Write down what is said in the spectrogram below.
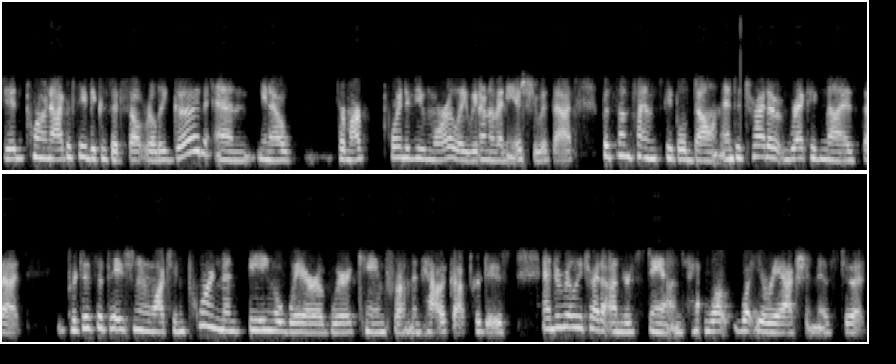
did pornography because it felt really good. And, you know, from our point of view morally, we don't have any issue with that. But sometimes people don't. And to try to recognize that participation in watching porn meant being aware of where it came from and how it got produced and to really try to understand what what your reaction is to it.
